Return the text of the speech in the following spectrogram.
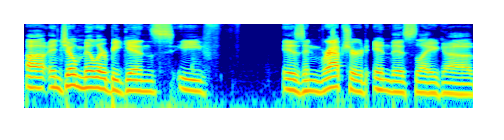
uh, and Joe Miller begins. He f- is enraptured in this like uh,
